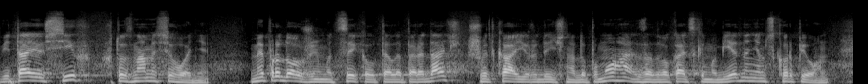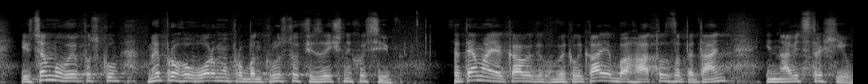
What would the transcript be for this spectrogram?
Вітаю всіх, хто з нами сьогодні. Ми продовжуємо цикл телепередач Швидка юридична допомога з адвокатським об'єднанням Скорпіон. І в цьому випуску ми проговоримо про банкрутство фізичних осіб. Це тема, яка викликає багато запитань і навіть страхів.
